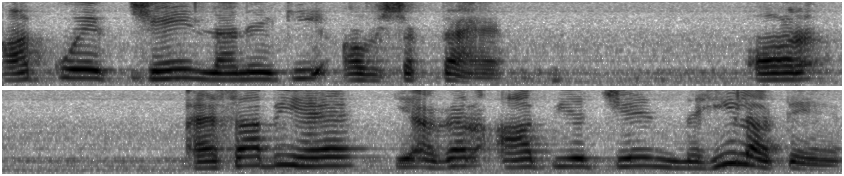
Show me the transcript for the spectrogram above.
आपको एक चेंज लाने की आवश्यकता है। और ऐसा भी है कि अगर आप ये चेंज नहीं लाते हैं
